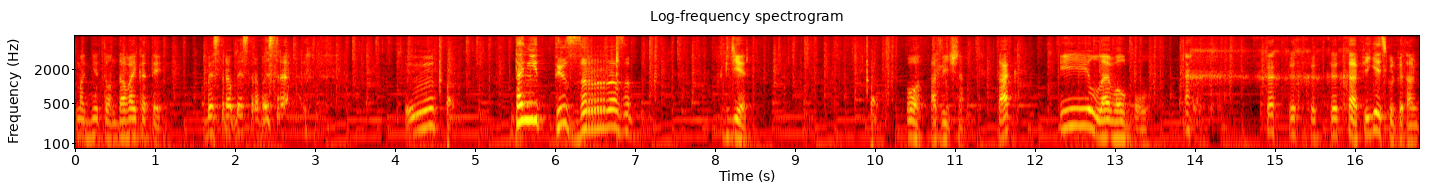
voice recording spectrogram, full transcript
Magneton, давай-ка ты. Быстро, быстро, быстро. Да не ты, зараза. Где? О, отлично. Так, и level ball. Ах, ха-ха-ха-ха, офигеть, сколько там,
